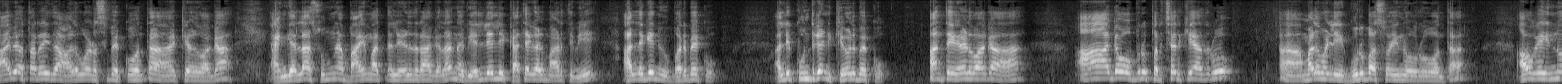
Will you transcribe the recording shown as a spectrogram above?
ಯಾವ್ಯಾವ ಥರ ಇದು ಅಳವಡಿಸ್ಬೇಕು ಅಂತ ಕೇಳುವಾಗ, ಹಂಗೆಲ್ಲ ಸುಮ್ಮನೆ ಬಾಯಿ ಮಾತಿನಲ್ಲಿ ಹೇಳಿದ್ರಾಗಲ್ಲ ನಾವು ಎಲ್ಲೆಲ್ಲಿ ಕಥೆಗಳು ಮಾಡ್ತೀವಿ, ಅಲ್ಲಿಗೆ ನೀವು ಬರಬೇಕು, ಅಲ್ಲಿ ಕುಂತ್ಕೊಂಡು ಕೇಳಬೇಕು ಅಂತ ಹೇಳುವಾಗ, ಆಗ ಒಬ್ಬರು ಪರಿಚರ್ಕೆ ಮಳವಳ್ಳಿ ಗುರುಬಸವಯ್ಯನವರು ಅಂತ. ಅವಾಗ ಇನ್ನೂ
